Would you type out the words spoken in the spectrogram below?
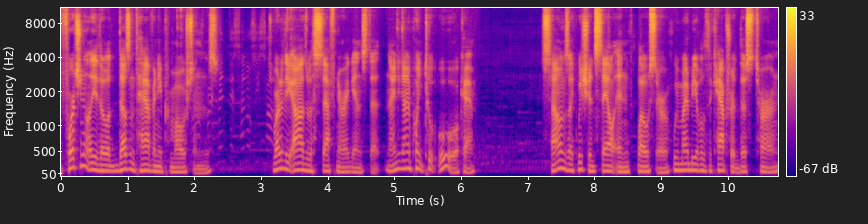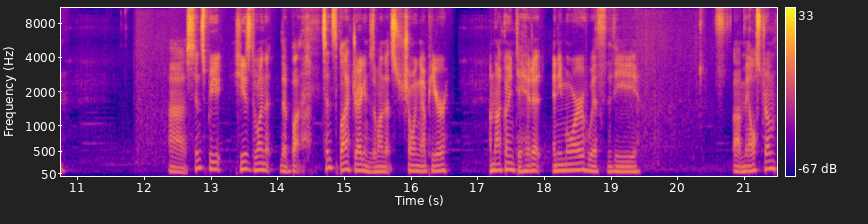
Fortunately, though, it doesn't have any promotions. So what are the odds with Sefner against it? 99.2. Ooh, okay. Sounds like we should sail in closer. We might be able to capture it this turn. Uh, since we, he's the one that, the, since the Black Dragon is the one that's showing up here, I'm not going to hit it anymore with the uh, Maelstrom,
